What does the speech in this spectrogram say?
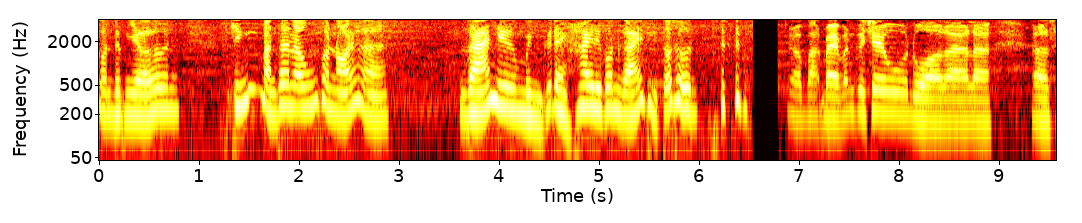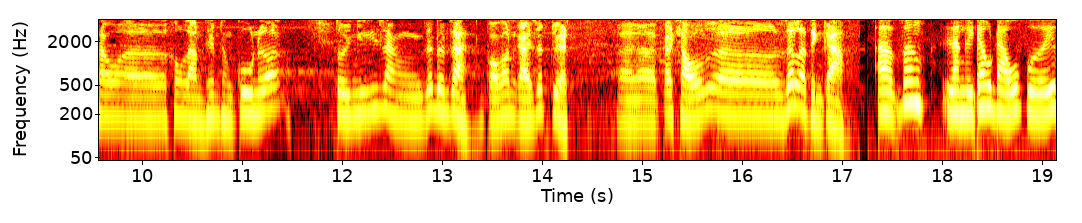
còn được nhờ hơn. Chính bản thân ông còn nói là giá như mình cứ để hai đứa con gái thì tốt hơn. Ờ, bạn bè vẫn cứ trêu đùa là là uh, sao ờ, không làm thêm thằng cu nữa. Tôi nghĩ rằng rất đơn giản có con gái rất tuyệt. Các cháu rất là tình cảm. À, vâng, là người đau đáu với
